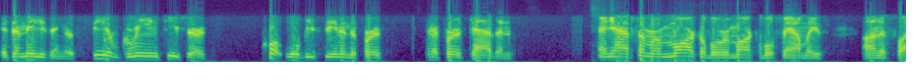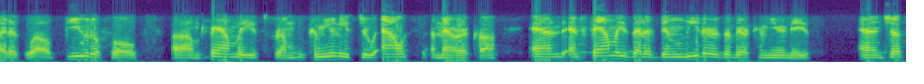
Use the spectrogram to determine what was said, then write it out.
it's amazing. A sea of green T-shirts what will be seen in the first in the first cabin, and you have some remarkable, remarkable families on this flight as well. Beautiful um, families from communities throughout America and and families that have been leaders of their communities and just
